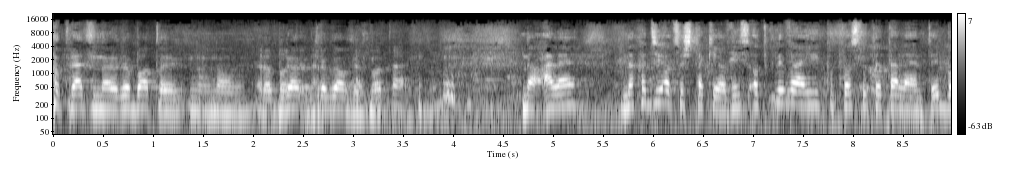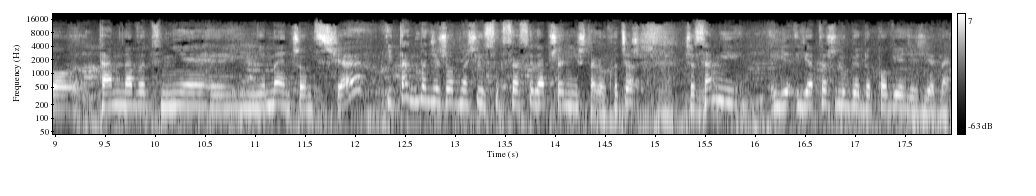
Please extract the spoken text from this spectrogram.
do pracy na roboty no, no, Roboty dro, drogowych. No. tak. no, ale no, chodzi o coś takiego, więc odkrywaj po prostu te talenty, bo tam nawet nie, nie męcząc się i tak będziesz odnosił sukcesy lepsze niż tego. Chociaż czasami, ja, ja też lubię dopowiedzieć jednak,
